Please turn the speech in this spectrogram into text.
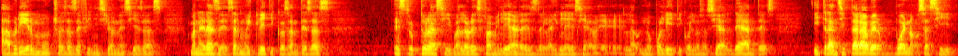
abrir mucho esas definiciones y esas maneras de ser muy críticos ante esas estructuras y valores familiares de la iglesia, de lo político y lo social de antes, y transitar a ver, bueno, o sea, si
